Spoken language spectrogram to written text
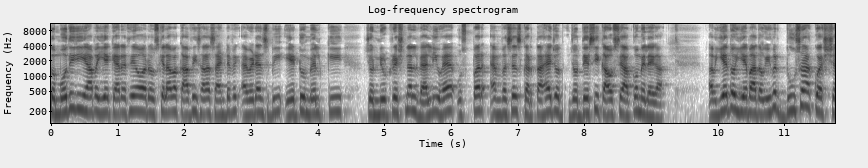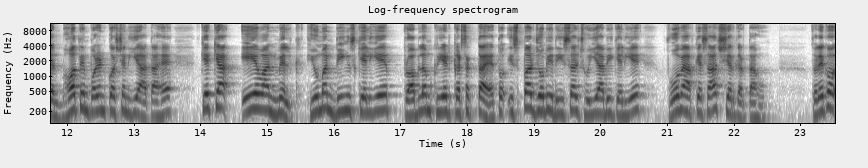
तो मोदी जी यहाँ पर ये कह रहे थे और उसके अलावा काफ़ी सारा साइंटिफिक एविडेंस भी ए टू मिल्क की जो न्यूट्रिशनल वैल्यू है, उस पर एम्फोसिस करता है, जो जो देसी काउ से आपको मिलेगा। अब ये तो ये बात होगी फिर दूसरा क्वेश्चन बहुत इंपॉर्टेंट क्वेश्चन ये आता है कि क्या A one milk human beings के लिए प्रॉब्लम क्रिएट कर सकता है? तो इस पर जो भी रिसर्च हुई है अभी के लिए, वो मैं आपके साथ शेयर करता हूँ। तो देखो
